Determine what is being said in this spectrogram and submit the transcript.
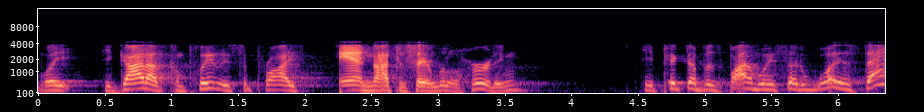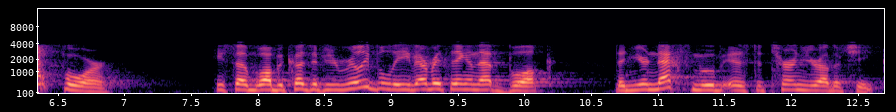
Well, he, he got up completely surprised and, not to say a little hurting. He picked up his Bible and he said, What is that for? He said, Well, because if you really believe everything in that book, then your next move is to turn your other cheek.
